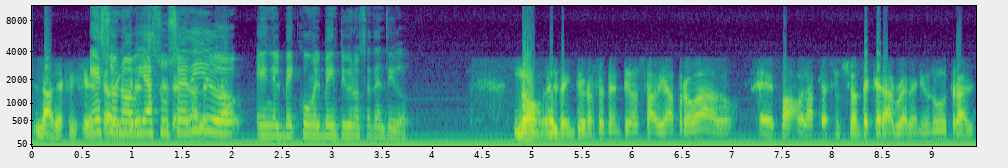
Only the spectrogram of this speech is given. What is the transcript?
la deficiencia. Eso no había sucedido en el con el 2172. No, el 2172 se había aprobado eh, bajo la presunción de que era revenue neutral.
